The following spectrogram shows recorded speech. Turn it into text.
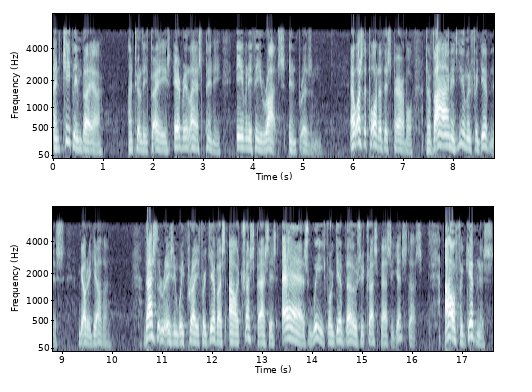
and keep him there until he pays every last penny, even if he rots in prison. Now, what's the point of this parable? Divine and human forgiveness go together. That's the reason we pray, forgive us our trespasses as we forgive those who trespass against us. Our forgiveness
